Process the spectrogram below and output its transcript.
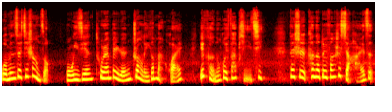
我们在街上走，无意间突然被人撞了一个满怀，也可能会发脾气，但是看到对方是小孩子。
